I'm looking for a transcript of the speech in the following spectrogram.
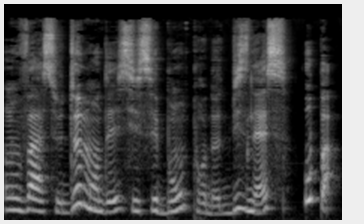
on va se demander si c'est bon pour notre business ou pas.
